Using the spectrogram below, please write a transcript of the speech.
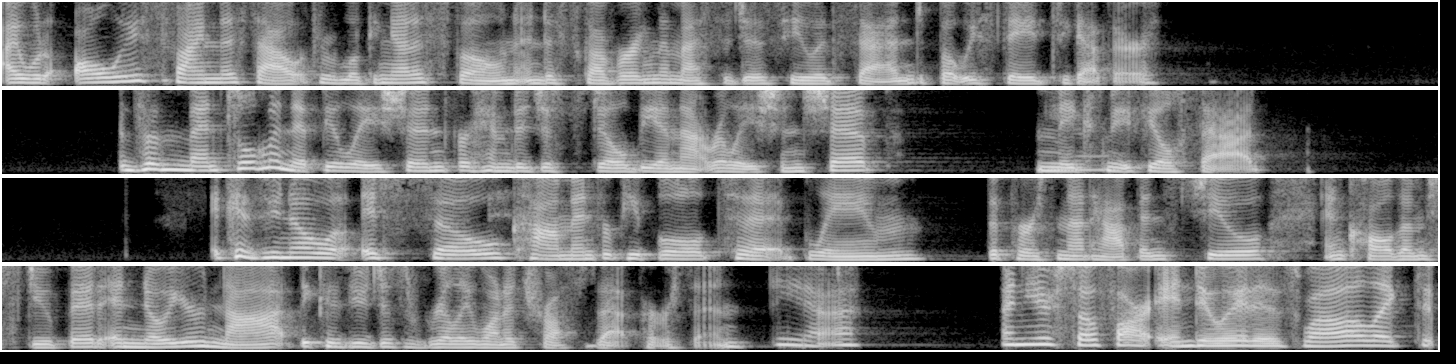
I would always find this out through looking at his phone and discovering the messages he would send, but we stayed together. The mental manipulation for him to just still be in that relationship makes me feel sad because you know it's so common for people to blame the person that happens to and call them stupid and no you're not because you just really want to trust that person Yeah. And you're so far into it as well. Like to,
